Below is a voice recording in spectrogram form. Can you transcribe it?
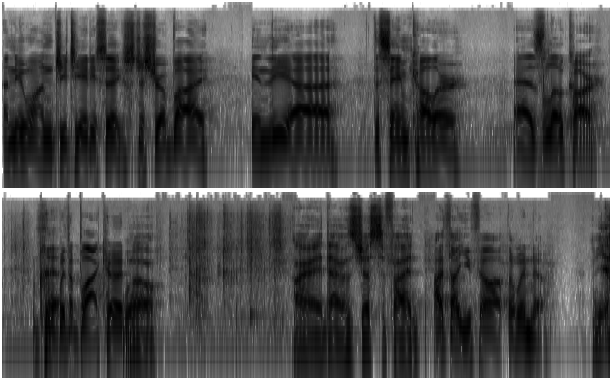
a new one, GT86, just drove by in the uh, the same color as Low Car with a black hood. Whoa. All right, that was justified. I thought you fell out the window. Yeah.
